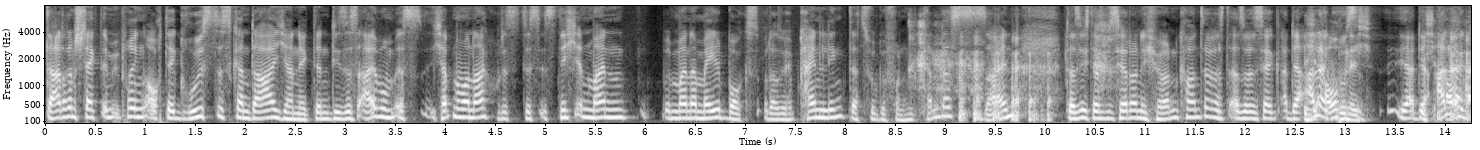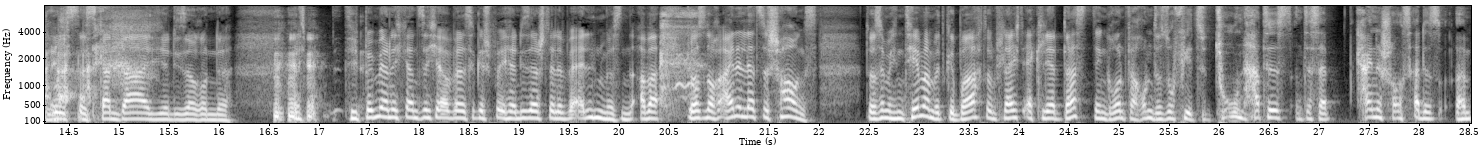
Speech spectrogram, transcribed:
Da drin steckt im Übrigen auch der größte Skandal, Yannick, denn dieses Album ist, ich habe nochmal nachgeguckt, das, das, ist nicht in, meinen, in meiner Mailbox oder so. Ich habe keinen Link dazu gefunden. Kann das sein, dass ich das bisher noch nicht hören konnte? Also, das ist ja der allergrößte, ja, der allergrößte Skandal hier in dieser Runde. Ich, ich bin mir nicht ganz sicher, ob wir das Gespräch an dieser Stelle beenden müssen. Aber du hast noch eine letzte Chance. Du hast nämlich ein Thema mitgebracht und vielleicht erklärt das den Grund, warum du so viel zu tun hattest und deshalb keine Chance hattest, ähm,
